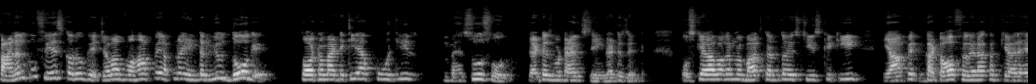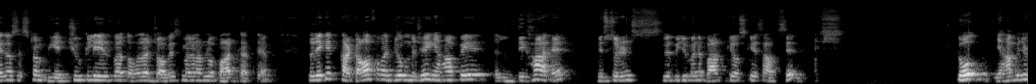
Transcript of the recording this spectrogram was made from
पैनल को फेस करोगे, जब आप वहाँ पे अपना इंटरव्यू दोगे तो ऑटोमेटिकली आपको वो चीज़ महसूस होगी। That is what I am saying that is it उसके अलावा अगर मैं बात करता हूँ इस चीज़ की कि यहाँ पे कट ऑफ़ वगैरह का क्या रहेगा सिस्टम बीएचयू के लिए इस बार 2024 में अगर हम लोग बात करते हैं तो देखिए कट ऑफ़ जो मुझे यहाँ पे दिखा है स्टूडेंट्स से भी जो मैंने बात किया उसके हिसाब से तो यहाँ पे जो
